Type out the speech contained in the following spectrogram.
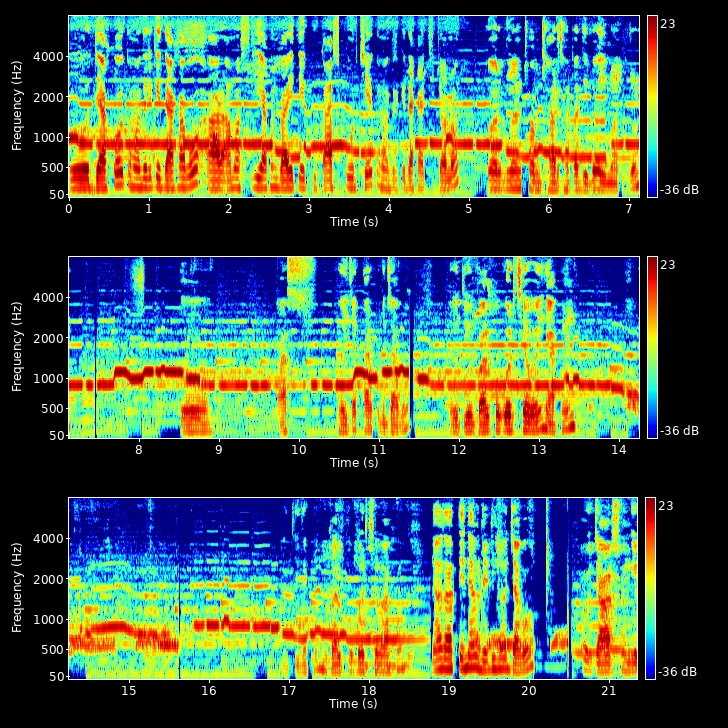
তো দেখো, তোমাদেরকে দেখাবো। আর আমার স্ত্রী এখন বাড়িতে একটু কাজ করছে, তোমাদেরকে দেখাচ্ছি, চলো। তো ওরগুলো সব ঝাড় ঝাঁটা দিল এইমাত্র। তো কাজ হয়ে যাক, তারপরে যাব। ওদিকে গল্প করছে ওই এখন। দেখুন, গল্প করছে এখন। না, রাত্রি না, রেডি হয়ে যাব। ও যার সঙ্গে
